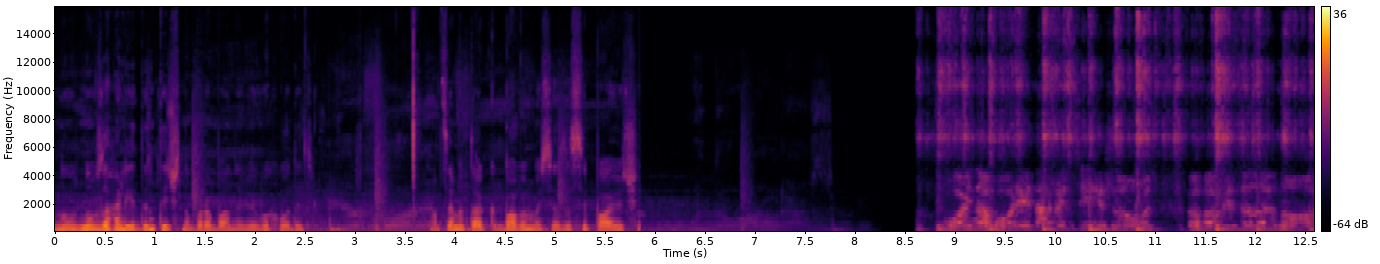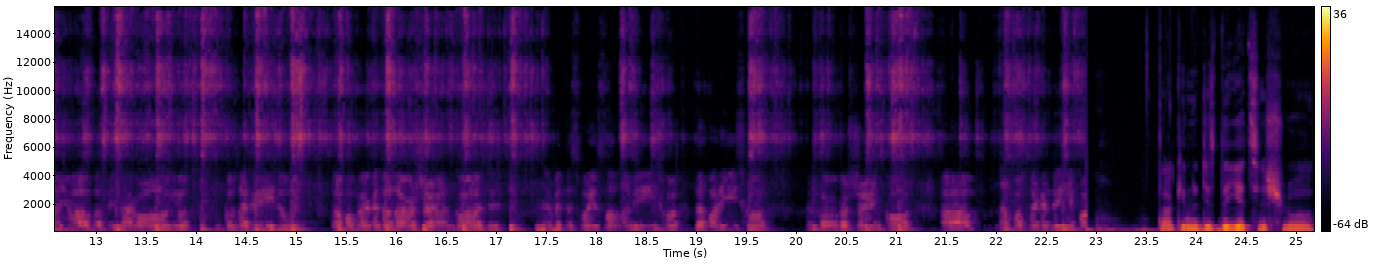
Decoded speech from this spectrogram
ну, ну, взагалі ідентично барабанові виходить. А це ми так бавимося засипаючи. Зеленою, а під горою, козаки йдуть, а попереду Зарошенко, вити своє славне військо, Запорізько, Хорошенько, а посередині Так, іноді здається, що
